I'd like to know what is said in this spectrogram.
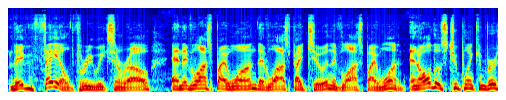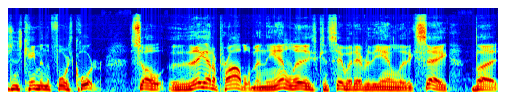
they've failed three weeks in a row, and they've lost by one, they've lost by two, and they've lost by one, and all those two point conversions came in the fourth quarter. So they got a problem, and the analytics can say whatever the analytics say, but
